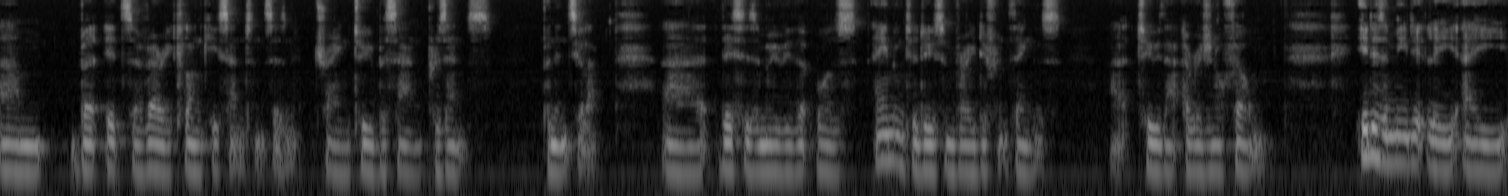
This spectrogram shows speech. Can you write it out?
Um, but it's a very clunky sentence, isn't it? Train to Busan presents Peninsula. Uh, this is a movie that was aiming to do some very different things uh, to that original film. It is immediately a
